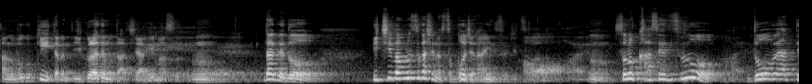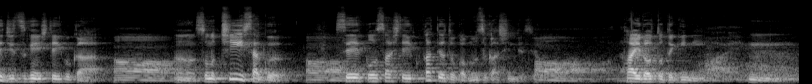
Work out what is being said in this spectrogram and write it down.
あの僕聞いたらいくらでも立ち上げます、だけど一番難しいのはそこじゃないんですよ実あは、ーはい。うん、その仮説をはい。どうやって実現していくか、あー。うん、その小さく成功させていくかっていうところが難しいんですよ。パイロット的に、はい。うん、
